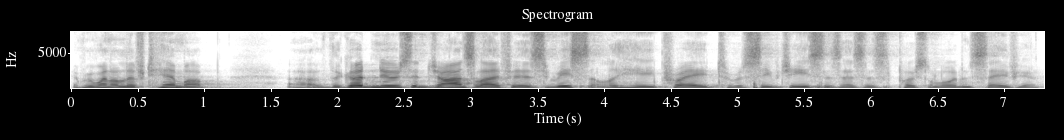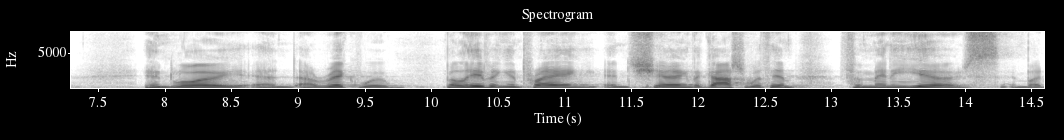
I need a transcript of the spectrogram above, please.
and we want to lift him up. Uh, the good news in John's life is recently he prayed to receive Jesus as his personal Lord and Savior. And Glory and uh, Rick were believing and praying and sharing the gospel with him for many years. But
